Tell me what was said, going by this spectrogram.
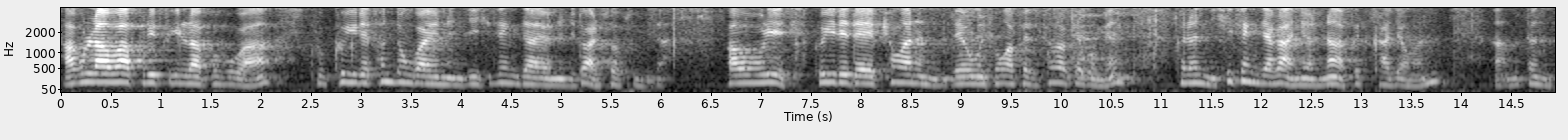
아굴라와 브리스길라 부부가 그, 그 일에 선동가였는지 희생자였는지도 알 수 없습니다. 바울이 그 일에 대해 평하는 내용을 종합해서 생각해 보면 그는 희생자가 아니었나 그 가정은 아무튼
